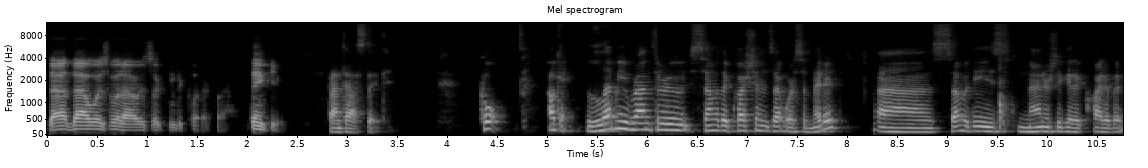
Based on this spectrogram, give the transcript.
That that was what I was looking to clarify. Thank you. Fantastic. Cool. OK, let me run through some of the questions that were submitted. Uh, some of these managed to get a quite a bit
